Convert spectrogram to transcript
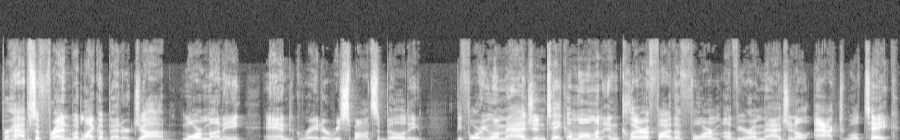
Perhaps a friend would like a better job, more money, and greater responsibility. Before you imagine, take a moment and clarify the form of your imaginal act will take.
